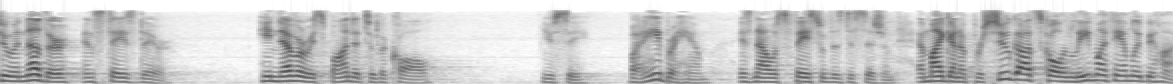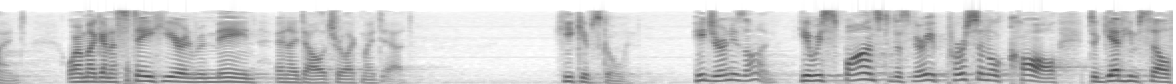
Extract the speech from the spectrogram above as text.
to another and stays there? He never responded to the call, you see. But Abraham is now faced with this decision. Am I going to pursue God's call and leave my family behind? Or am I going to stay here and remain an idolater like my dad? he keeps going. He journeys on. He responds to this very personal call to get himself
